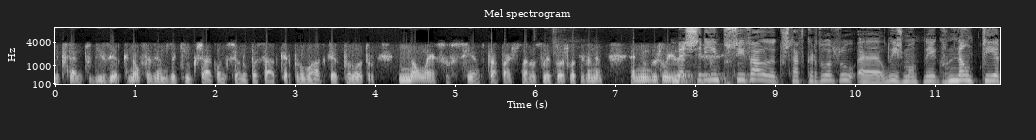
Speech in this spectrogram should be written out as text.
e, portanto, dizer que não fazemos aquilo que já aconteceu no passado, quer por um lado, quer por outro, não é suficiente para apaixonar os eleitores relativamente a nenhum dos líderes. Mas seria impossível, Gustavo Cardoso, uh, Luís Montenegro, não ter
